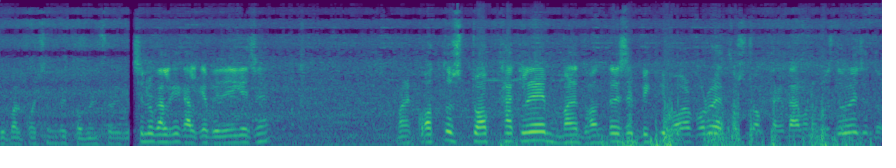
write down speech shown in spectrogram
গোপাল পছন্দের কমেন্ট করে ছিল কালকে কালকে বেরিয়ে গেছে। মানে কত স্টক থাকলে মানে ধনতেরাসের বিক্রি হওয়ার পরেও এত স্টক থাকে তার মানে বুঝতে পেরেছ তো?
